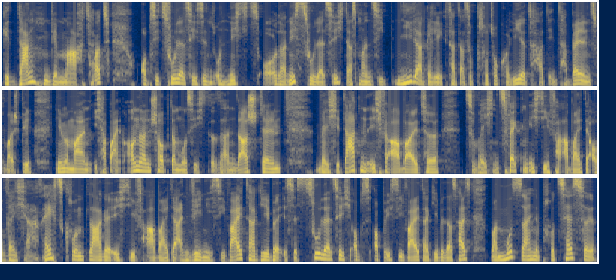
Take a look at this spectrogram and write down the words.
Gedanken gemacht hat, ob sie zulässig sind und nicht oder nicht zulässig, dass man sie niedergelegt hat, also protokolliert hat in Tabellen zum Beispiel. Nehmen wir mal ich habe einen Online-Shop, dann muss ich dann darstellen, welche Daten ich verarbeite, zu welchen Zwecken ich die verarbeite, auf welcher Rechtsgrundlage ich die verarbeite, an wen ich sie weitergebe, ist es zulässig, ob ich sie weitergebe. Das heißt, man muss seine Prozesse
